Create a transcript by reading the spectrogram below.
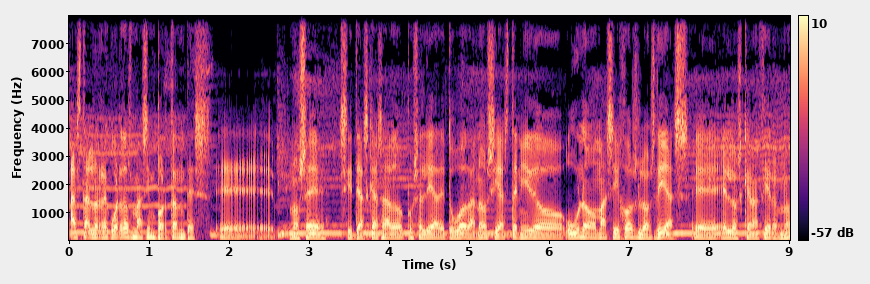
hasta los recuerdos más importantes. Eh, no sé, si te has casado, pues el día de tu boda, ¿no? Si has tenido uno o más hijos, los días eh, en los que nacieron, ¿no?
